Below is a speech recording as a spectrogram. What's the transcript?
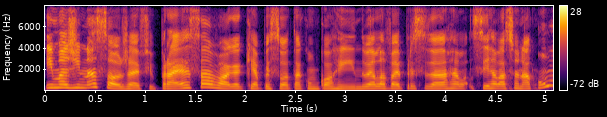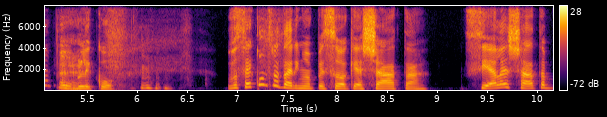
Imagina só, Jeff, para essa vaga que a pessoa está concorrendo, ela vai precisar se relacionar com um público. Você contrataria uma pessoa que é chata? Se ela é chata,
